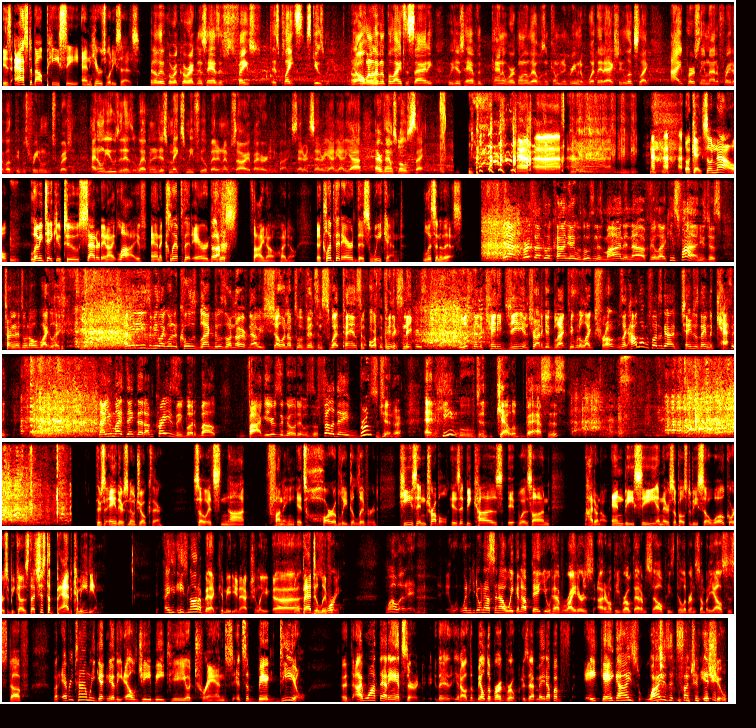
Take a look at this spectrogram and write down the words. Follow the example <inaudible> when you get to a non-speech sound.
is asked about PC, and here's what he says. Political correctness has its face, its place. Excuse me. We Oh, all want to uh, live in a polite society. We just have to kind of work on the levels and come to an agreement of what that actually looks like. I personally am not afraid of other people's freedom of expression. I don't use it as a weapon. It just makes me feel better. And I'm sorry if I hurt anybody, et cetera, et cetera, yada, yada, yada. Everything I'm supposed to say. <laughs> Okay, so now let me take you to Saturday Night Live and a clip that aired this. I know, I know. A clip that aired this weekend. Listen to this. Yeah, at first I thought Kanye was losing his mind, and now I feel like he's fine. He's just turning into an old white lady. <laughs> I mean, he used to be like one of the coolest black dudes on earth. Now he's showing up to events in sweatpants and orthopedic sneakers, listening to Kenny G and trying to get black people to like Trump. It's like, how long before this guy changed his name to Kathy? <laughs> now, you might think that I'm crazy, but about five years ago, there was a fella named Bruce Jenner, and he moved to Calabasas. There's a there's no joke there. So it's not funny. It's horribly delivered. He's in trouble. Is it because it was on I don't know, NBC and they're supposed to be so woke or is it because that's just a bad comedian? He's not a bad comedian, actually. Uh, Well, bad delivery. Well, uh, when you do an SNL Weekend Update, you have writers. I don't know if he wrote that himself. He's delivering somebody else's stuff. But every time we get near the LGBT or trans, it's a big deal. Uh, I want that answered. The you know the Bilderberg Group is that made up of eight gay guys? Why is it such an issue?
